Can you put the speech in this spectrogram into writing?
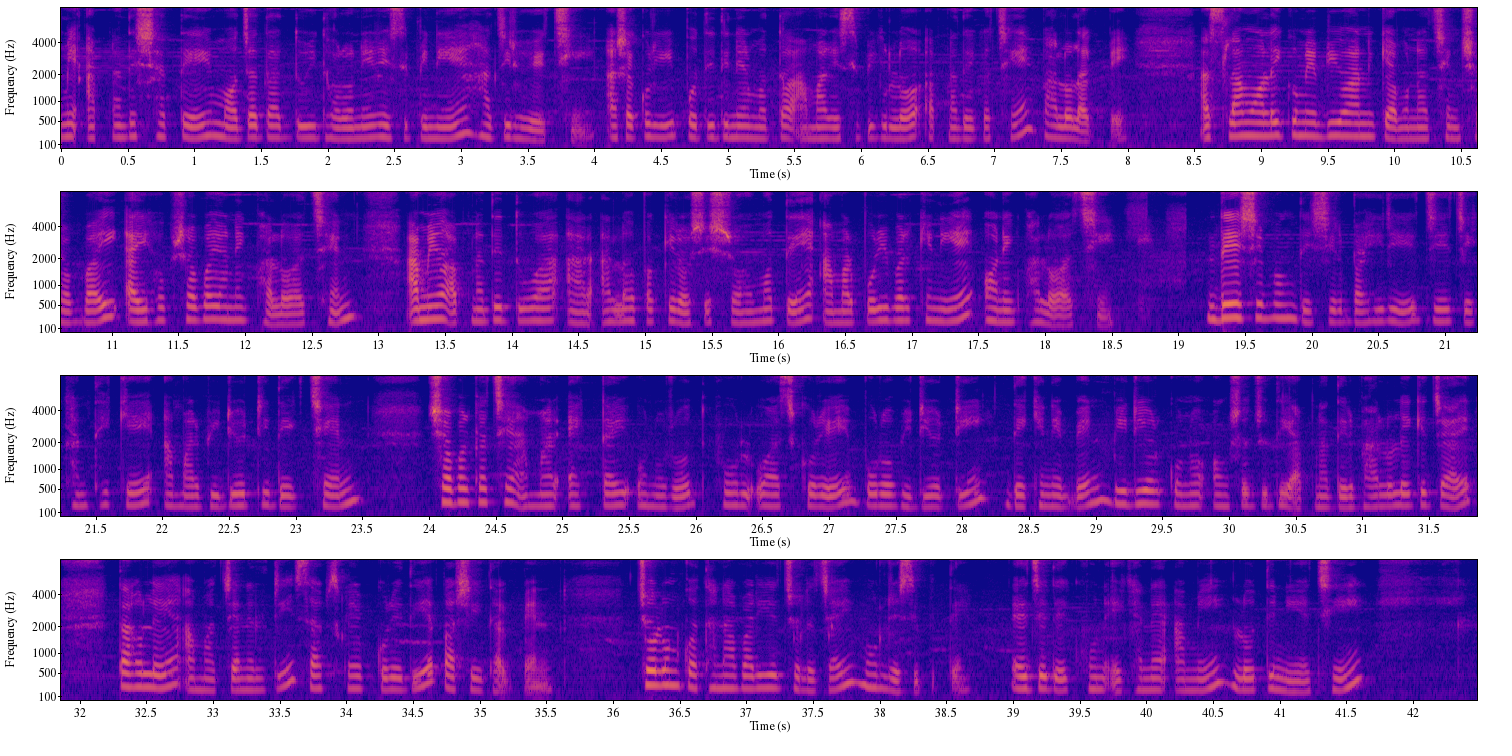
আমি আপনাদের সাথে মজাদার দুই ধরনের রেসিপি নিয়ে হাজির হয়েছি। আশা করি প্রতিদিনের মতো আমার রেসিপিগুলো আপনাদের কাছে ভালো লাগবে। আসসালামু আলাইকুম এভরিওয়ান, কেমন আছেন সবাই? আই হোপ সবাই অনেক ভালো আছেন। আমিও আপনাদের দোয়া আর আল্লাহ পাকের অশেষ রহমতে আমার পরিবারকে নিয়ে অনেক ভালো আছি। দেশ এবং দেশের বাইরে যে যেখান থেকে আমার ভিডিওটি দেখছেন সবার কাছে আমার একটাই অনুরোধ, ফুল ওয়াচ করে পুরো ভিডিওটি দেখে নেবেন। ভিডিওর কোনো অংশ যদি আপনাদের ভালো লেগে যায়, তাহলে আমার চ্যানেলটি সাবস্ক্রাইব করে দিয়ে পাশেই থাকবেন। চলুন কথা না বাড়িয়ে চলে যাই মূল রেসিপিতে। এই যে দেখুন, এখানে আমি লতি নিয়েছি।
